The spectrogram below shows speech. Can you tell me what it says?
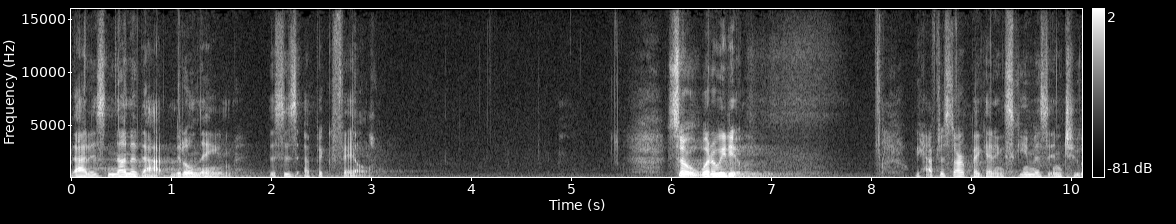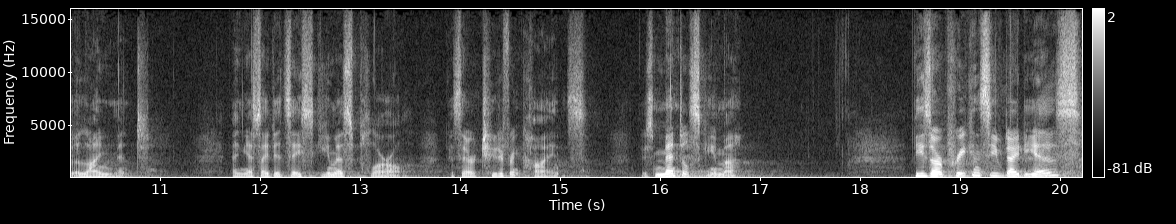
that is none of that middle name. This is epic fail. So, what do we do? We have to start by getting schemas into alignment. And yes, I did say schemas plural, because there are two different kinds. There's mental schema. These are preconceived ideas.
